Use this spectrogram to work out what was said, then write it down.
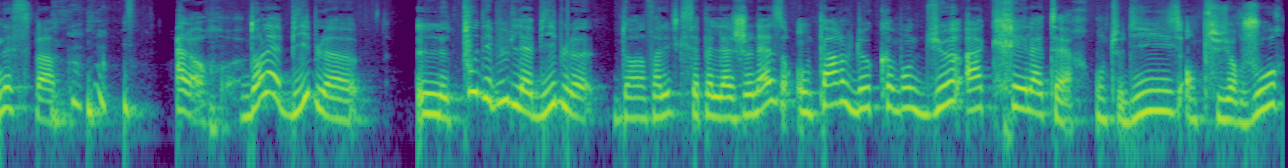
N'est-ce pas? Alors, dans la Bible, le tout début de la Bible, dans un livre qui s'appelle la Genèse, on parle de comment Dieu a créé la terre. On te dit en plusieurs jours,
